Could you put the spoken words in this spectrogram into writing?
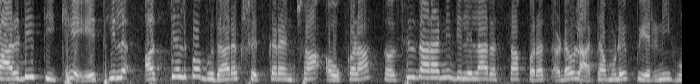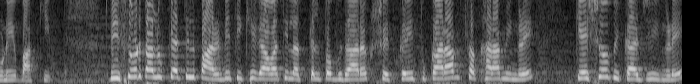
पारडी तिखे येथील अत्यल्प भूधारक शेतकऱ्यांच्या अवकडा तहसीलदारांनी दिलेला रस्ता परत अडवला त्यामुळे पेरणी होणे बाकी. रिसोड तालुक्यातील पारडी तिखे गावातील अत्यल्प भूधारक शेतकरी तुकाराम सखाराम इंगळे केशव भिकाजी इंगळे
